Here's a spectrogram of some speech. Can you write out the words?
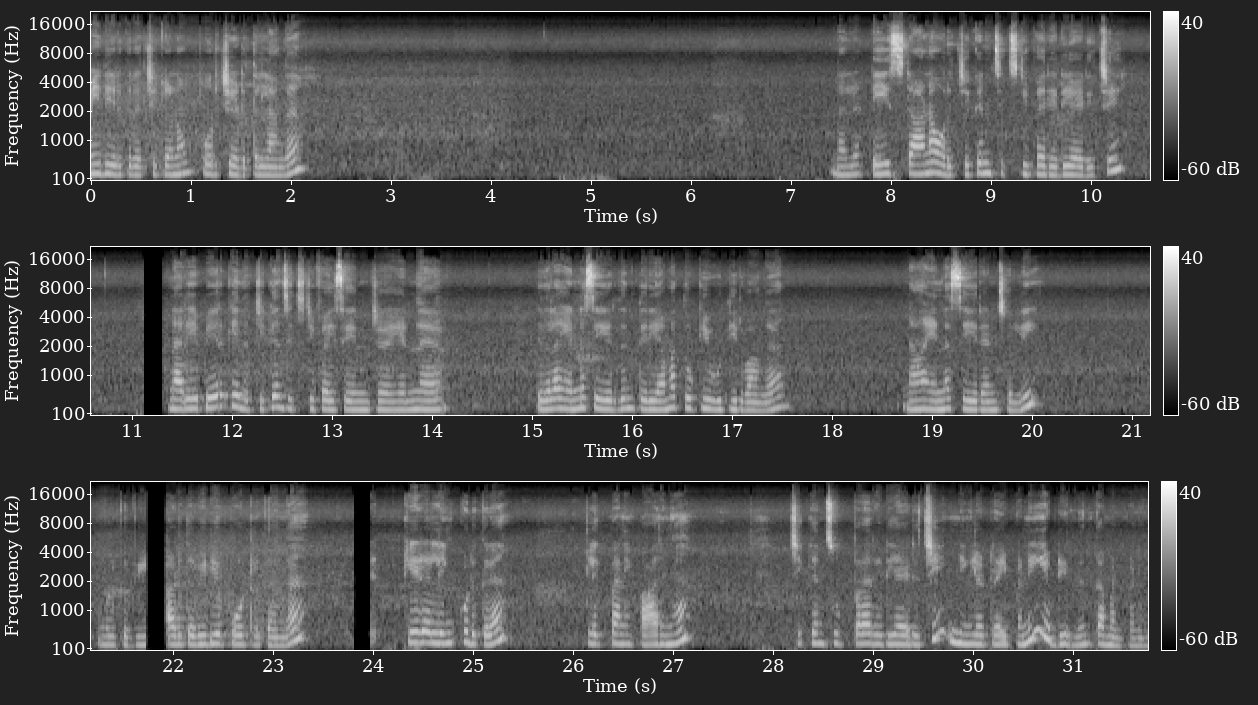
மீதி இருக்கிற சிக்கனும் பொரித்து எடுத்துடலாங்க. நல்ல டேஸ்டான ஒரு சிக்கன் சிக்ஸ்டி ஃபைவ் ரெடி ஆகிடுச்சு நிறைய பேருக்கு இந்த சிக்கன் சிக்ஸ்டி ஃபைவ் செஞ்ச எண்ணெய் இதெல்லாம் என்ன செய்கிறதுன்னு தெரியாமல் தூக்கி ஊற்றிடுவாங்க நான் என்ன செய்கிறேன்னு சொல்லி உங்களுக்கு வீ அடுத்த வீடியோ போட்டிருக்கேங்க. கீழே லிங்க் கொடுக்குறேன். கிளிக் பண்ணி பாருங்கள் சிக்கன் சூப்பராக ரெடி ஆகிடுச்சு நீங்களும் ட்ரை பண்ணி எப்படி இருந்ததுன்னு கமெண்ட் பண்ணுங்கள்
